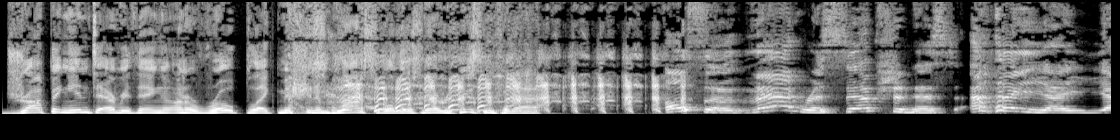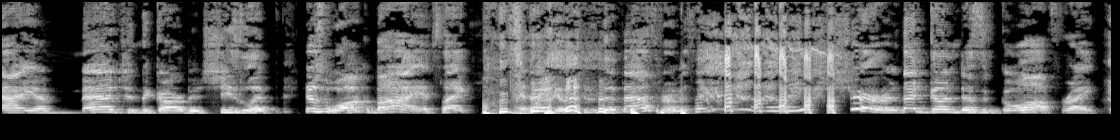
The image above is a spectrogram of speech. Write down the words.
dropping into everything on a rope like Mission Impossible. there's no reason for that. That receptionist, ay, ay, ay, imagine the garbage she's lit. Just walk by. It's like, and I go to the bathroom. It's like, really? Sure, that gun doesn't go off, right?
